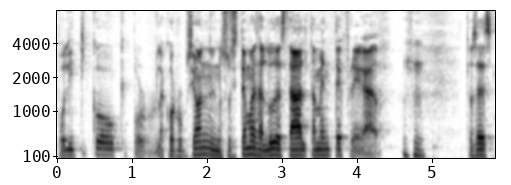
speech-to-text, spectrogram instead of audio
político que por la corrupción en nuestro sistema de salud está altamente fregado. Entonces,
